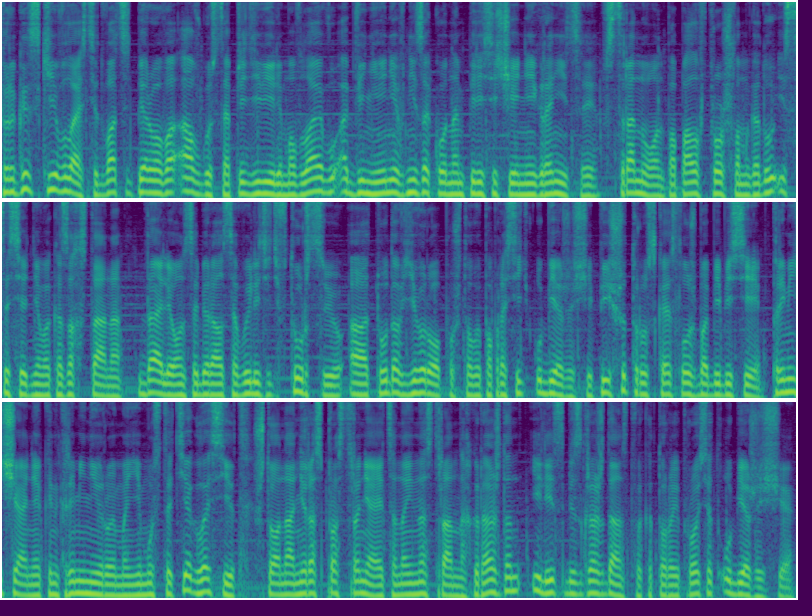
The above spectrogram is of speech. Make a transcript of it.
Кыргызские власти 21 августа предъявили Мавлаеву обвинение в незаконном пересечении границы. В страну он попал в прошлом году из соседнего Казахстана. Далее он собирался вылететь в Турцию, а оттуда в Европу, чтобы попросить убежище, пишет русская служба BBC. Примечание к инкриминируемой ему статье гласит, что она не распространяется на иностранных граждан и лиц без гражданства, которые просят убежище.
